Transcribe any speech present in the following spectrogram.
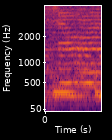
Surround.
